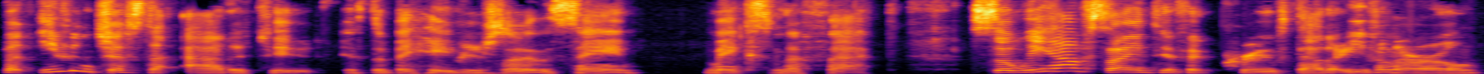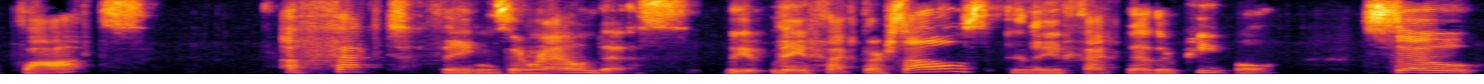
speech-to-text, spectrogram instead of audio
but even just the attitude, if the behaviors are the same, makes an effect. So we have scientific proof that even our own thoughts affect things around us. We, they affect ourselves and they affect other people. So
